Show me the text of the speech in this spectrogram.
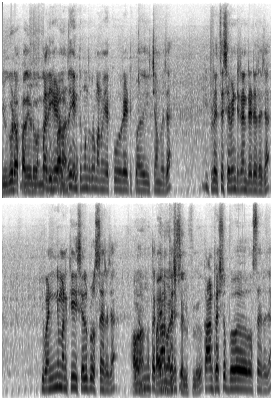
ఇవి కూడా పదిహేడు వందలు పదిహేడు వందలు. ఇంత ముందు కూడా మనం ఎక్కువ రేట్ ఇచ్చాం రజా. ఇప్పుడైతే సెవెంటీన్ హండ్రెడ్ రజా. ఇవన్నీ మనకి సెల్ఫ్లు వస్తాయి రజా. కాంట్రాస్ట్ సెల్ఫ్లు కాంట్రాస్ట్ వస్తాయి రజా.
